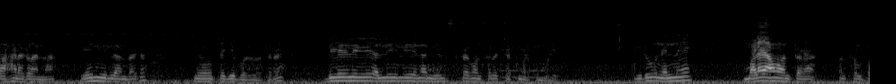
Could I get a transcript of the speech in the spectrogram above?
ವಾಹನಗಳನ್ನು. ಏನೂ ಇಲ್ಲ ಅಂದಾಗ ನೀವು ತೆಗಿಬೋದು ಆ ಥರ. ಬೇಲಿ ಅಲ್ಲಿ ಇಲ್ಲಿ ನಾನು ನಿಲ್ಲಿಸಿದಾಗ ಒಂದು ಸಲ ಚೆಕ್ ಮಾಡ್ಕೊಂಬಿಡಿ. ಇದು ನಿನ್ನೆ ಮಳೆ ಅವಾಂತರ ಒಂದು ಸ್ವಲ್ಪ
